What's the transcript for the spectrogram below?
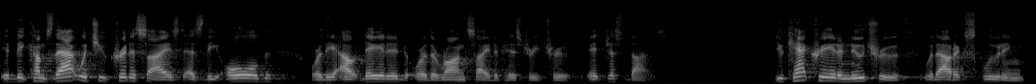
It becomes that which you criticized as the old or the outdated or the wrong side of history truth. It just does. You can't create a new truth without excluding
